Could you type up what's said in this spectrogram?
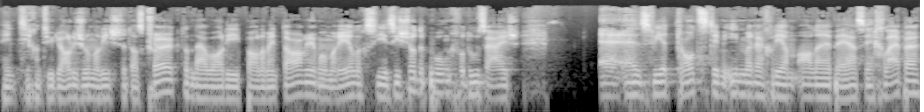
haben sich natürlich alle Journalisten das gefragt und auch alle Parlamentarier, muss man ehrlich sein. Es ist schon der Punkt, wo du sagst, äh, es wird trotzdem immer ein bisschen am Alain Berset kleben.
